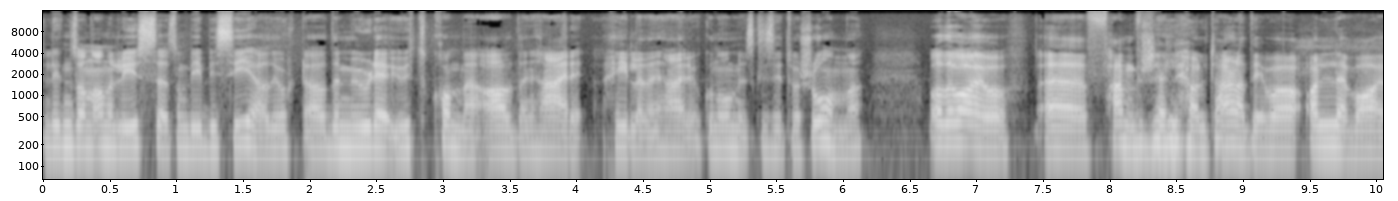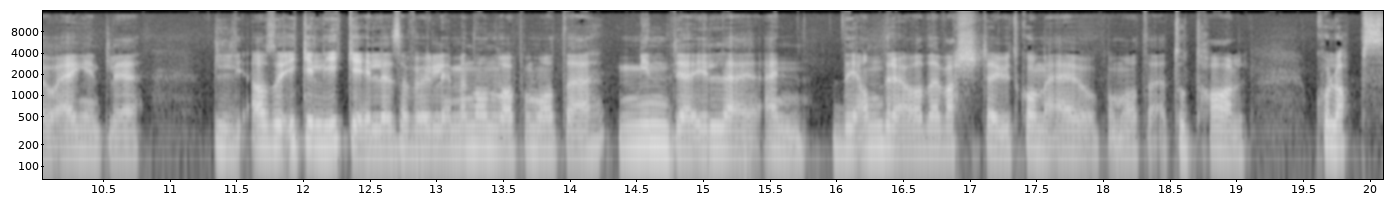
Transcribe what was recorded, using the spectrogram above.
en liten sånn analyse som BBC hadde gjort av det mulige utkommet av denne, hele denne økonomiske situasjonen. Og det var jo fem forskjellige alternativer, og alle var jo egentlig li- Altså ikke like ille, selvfølgelig, men noen var på en måte mindre ille enn de andre. Og det verste utkommet er jo på en måte total kollaps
